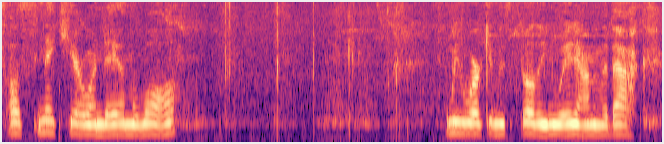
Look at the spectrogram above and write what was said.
Saw a snake here one day on the wall. We work in this building way down in the back.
